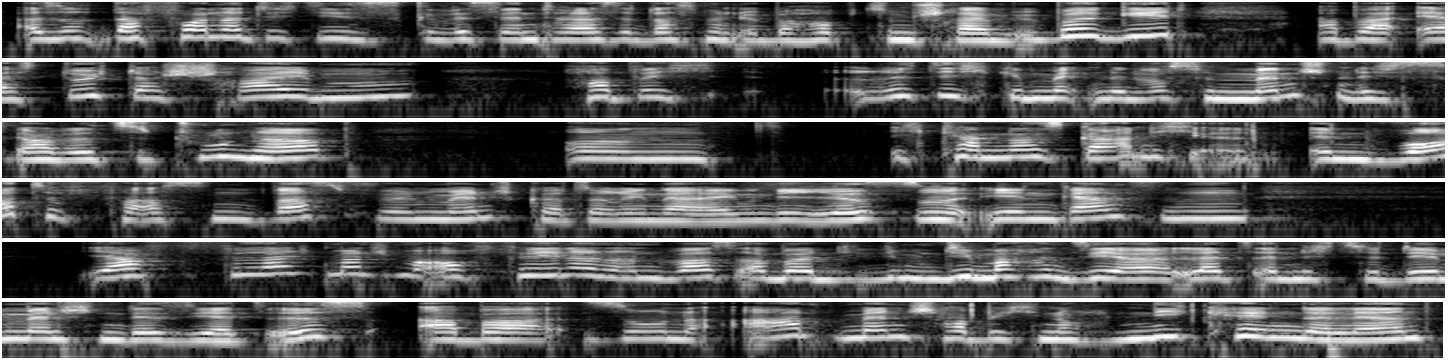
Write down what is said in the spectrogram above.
Also davor natürlich dieses gewisse Interesse, dass man überhaupt zum Schreiben übergeht. Aber erst durch das Schreiben habe ich richtig gemerkt, mit was für Menschen ich es gerade zu tun habe. Und ich kann das gar nicht in, in Worte fassen, was für ein Mensch Katharina eigentlich ist. So ihren ganzen, ja, vielleicht manchmal auch Fehlern und was, aber die, die machen sie ja letztendlich zu dem Menschen, der sie jetzt ist. Aber so eine Art Mensch habe ich noch nie kennengelernt.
